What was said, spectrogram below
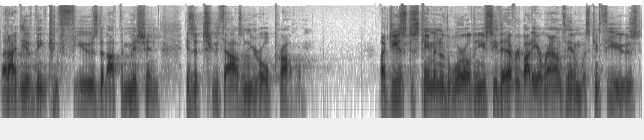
that idea of being confused about the mission, is a 2,000 year old problem. Like Jesus just came into the world and you see that everybody around him was confused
